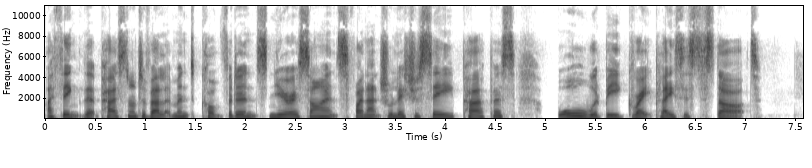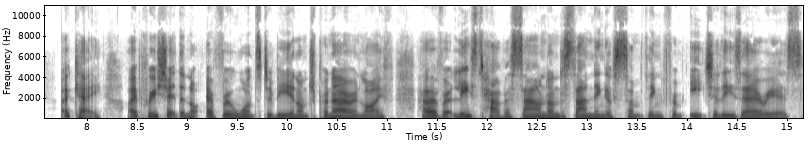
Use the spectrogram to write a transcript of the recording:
I think that personal development, confidence, neuroscience, financial literacy, purpose, all would be great places to start. Okay, I appreciate that not everyone wants to be an entrepreneur in life, however, at least have a sound understanding of something from each of these areas.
